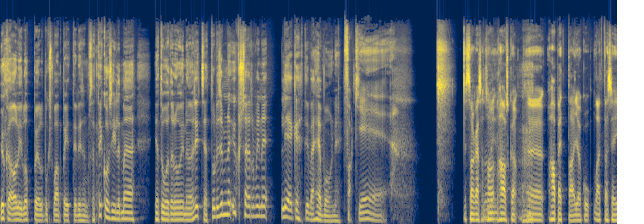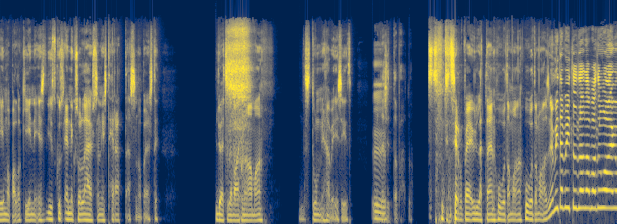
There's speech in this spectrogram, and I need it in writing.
joka oli loppujen lopuksi vaan peitteli semmoista tekosilmää. Ja tuota noin, sitten sieltä tuli semmoinen yksisarvinen liekehtivä hevonen. Fuck yeah. Se on, kanssa, se on hauska ö, hapettaa joku, laittaa se ilmapallo kiinni ja sitten just kun, ennen kuin se on lähdössä, niin sitten herättää se nopeasti. Lyöt sitä vaikka naamaa. Se tunni hävii siitä. Mitä Mm. sitten tapahtuu? Sitten se rupeaa yllättäen huutamaan, huutamaan. Siinä, mitä vittu tää tapahtuu aika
